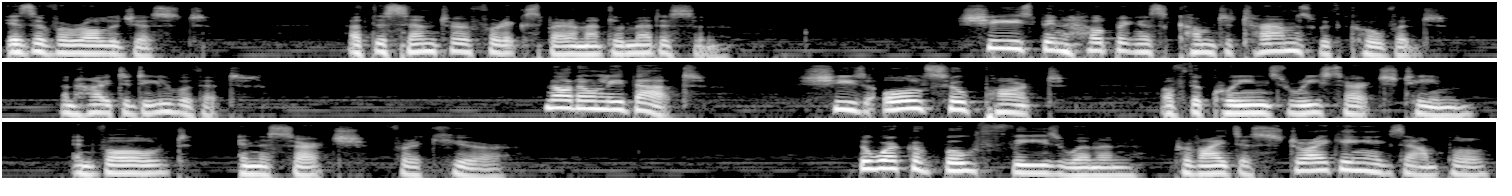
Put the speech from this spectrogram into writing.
is a virologist at the Centre for Experimental Medicine. She's been helping us come to terms with COVID and how to deal with it. Not only that, she's also part of the Queen's research team involved in the search for a cure. The work of both these women provides a striking example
